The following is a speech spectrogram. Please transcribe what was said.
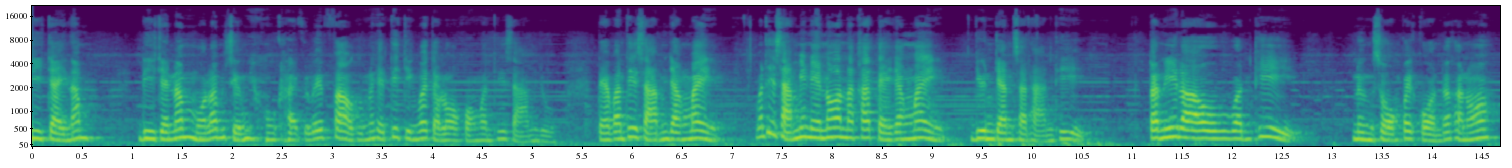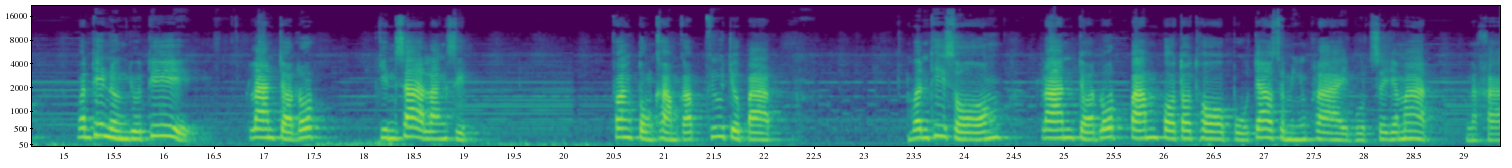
ดีใจน้ำดีใจน้ำหมอลำเสียงอยู่ใครก็เลยเฝ้าคุณนเหตุที่จริงว่าจะรอของวันที่สามอยู่ แต่วันที่สามยังไม่ วันที่สามมีแน่นอนนะคะ แต่ยังไม่ยืนยันสถานที่ ตอนนี้เราเอาวันที่หนึ่งสองไปก่อนแล้วค่ะเนาะ วันที่หนึ่งอยู่ที่ลานจอดรถกินซ่าลังสิตฟังตรงข้ามกับฟิวเจอร์ปาร์ควันที่สองลานจอดรถปั๊มปตทปู่เจ้าสมิงพรายบุตรสยมาศนะคะ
